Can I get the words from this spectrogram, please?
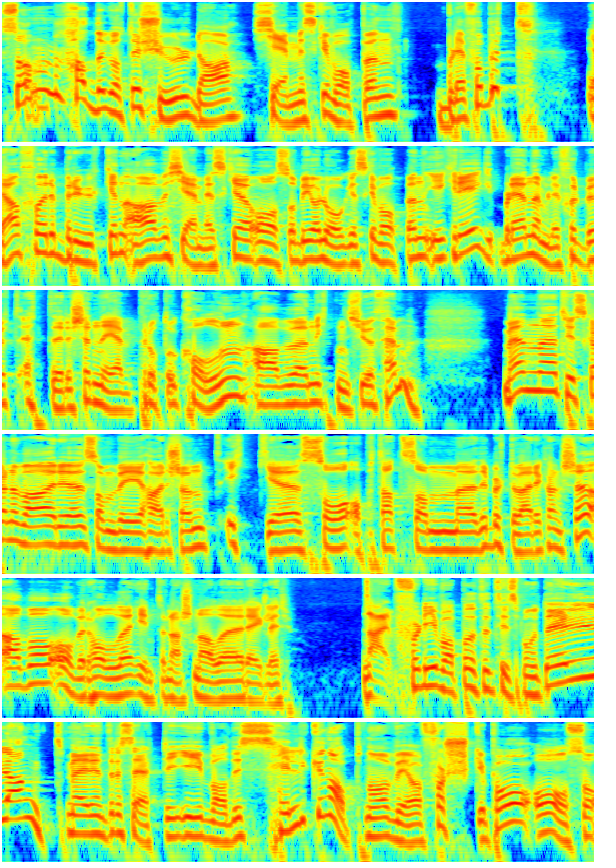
som hadde gått i skjul da kjemiske våpen ble forbudt. Ja, for bruken av kjemiske og også biologiske våpen i krig ble nemlig forbudt etter Genéveprotokollen av 1925. Men eh, tyskerne var, eh, som vi har skjønt, ikke så opptatt som eh, de burde være, kanskje, av å overholde internasjonale regler. Nei, for de var på dette tidspunktet langt mer interesserte i hva de selv kunne oppnå ved å forske på, og også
